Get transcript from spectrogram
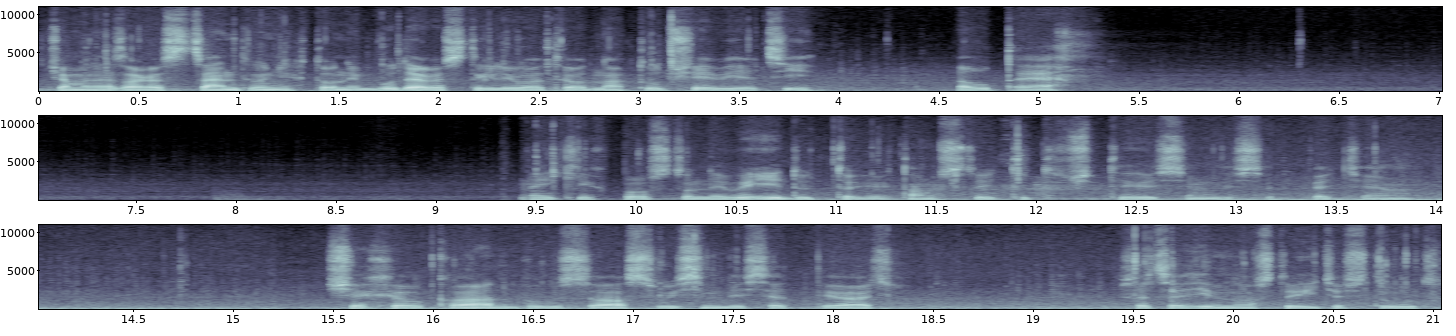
Хоча мене зараз з центру ніхто не буде розстрілювати, однак тут ще є ці ЛТ. На яких просто не виїдуть, то як там стоїть тут 475М. Ще Hellcat, Бурсас 85. Все це гівно стоїть ось тут.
